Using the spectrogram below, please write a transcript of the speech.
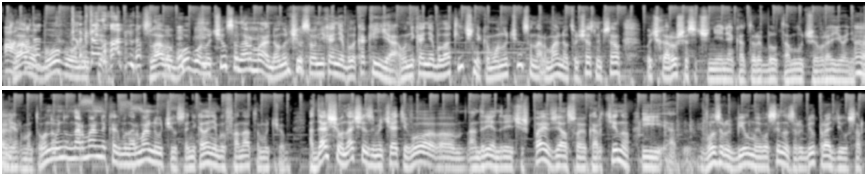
А, Слава тогда... Богу, он учи... ладно. Слава Богу, он учился нормально. Он учился, он никогда не был, как и я, он никогда не был отличником, он учился нормально. Вот сейчас написал очень хорошее сочинение, которое было там лучшее в районе mm. по Лермонту. Он, он нормально, как бы нормально учился, никогда не был фанатом учебы. А дальше его начали замечать его э, Андрей Андреевич Шпаев взял свою картину и э, его зарубил, моего сына зарубил продюсер.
